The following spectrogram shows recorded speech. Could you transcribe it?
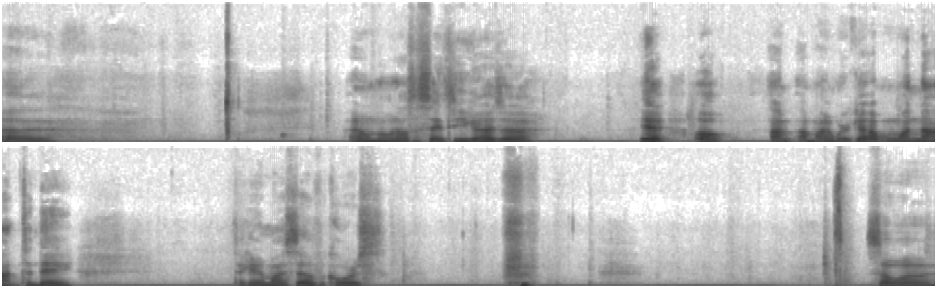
uh I don't know what else to say to you guys. Uh yeah. Oh, I, I might work out and whatnot today. Take care of myself, of course. so, uh,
